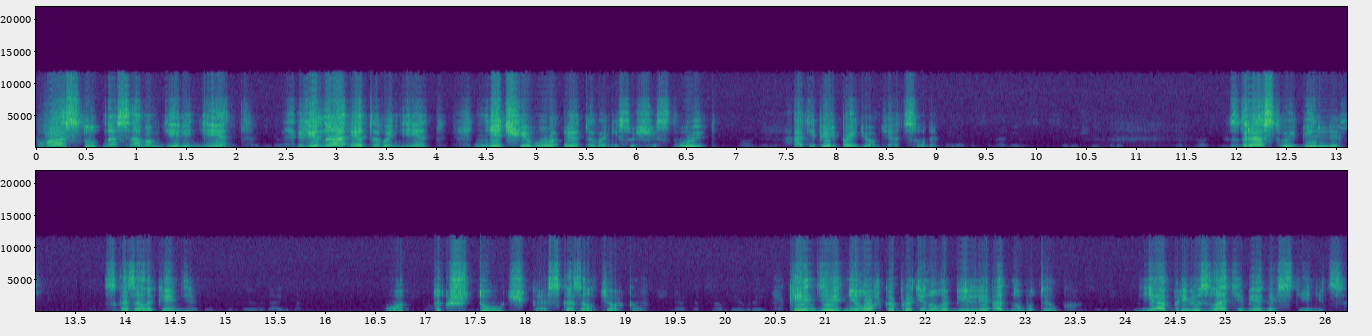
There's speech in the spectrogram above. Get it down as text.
Вас тут на самом деле нет, вина этого нет, ничего этого не существует. А теперь пойдемте отсюда». «Здравствуй, Билли», — сказала Кэнди. «Вот так штучка», — сказал Теркл. Кэнди неловко протянула Билли одну бутылку. «Я привезла тебе гостиницу».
